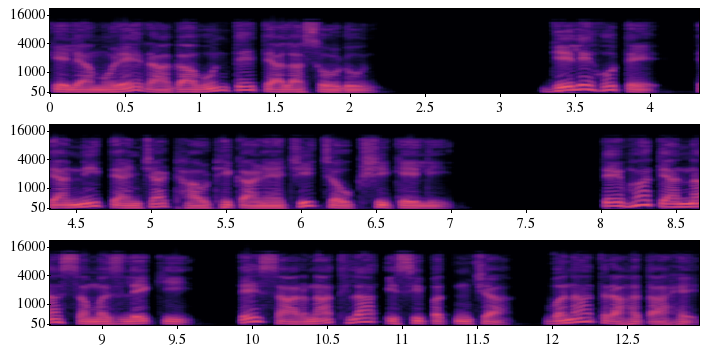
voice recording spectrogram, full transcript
केल्यामुळे रागावून ते त्याला सोडून गेले होते. त्यांनी त्यांच्या ठावठिकाण्याची चौकशी केली. तेव्हा त्यांना समजले की ते सारनाथला इसिपतनच्या वनात राहत आहेत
